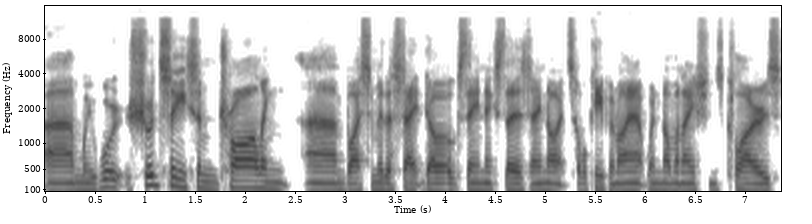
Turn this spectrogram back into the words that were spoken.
Um, we w- should see some trialling um, by some interstate dogs there next Thursday night. So we'll keep an eye out when nominations close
